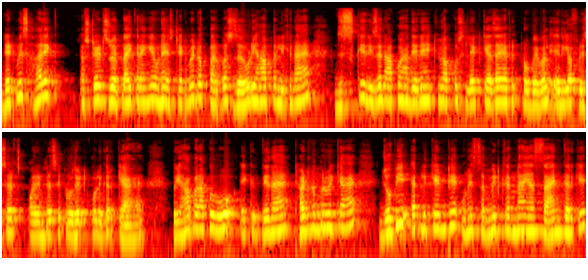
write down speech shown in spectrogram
that means हर एक स्टूडेंट्स जो अप्लाई करेंगे, उन्हें स्टेटमेंट ऑफ़ पर्पस ज़रूर यहाँ पर लिखना है, जिसके रीज़न आपको यहाँ देने हैं, क्यों आपको सिलेक्ट किया जाए या फिर प्रोबेबल एरिया ऑफ़ रिसर्च और इंटर्नशिप प्रोजेक्ट को लेकर क्या है। तो यहाँ पर आपको वो एक देना है। थर्ड नंबर में क्या है? जो भी एप्लीकेंट है, उन्हें सबमिट करना है या साइन करके,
